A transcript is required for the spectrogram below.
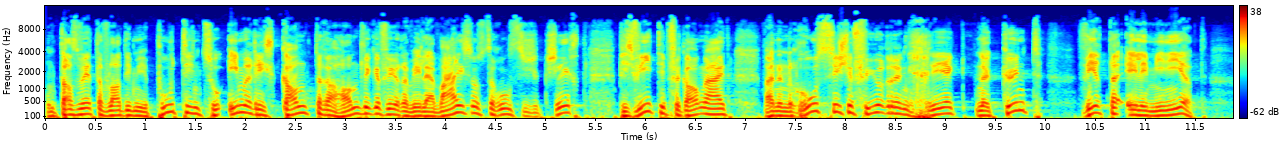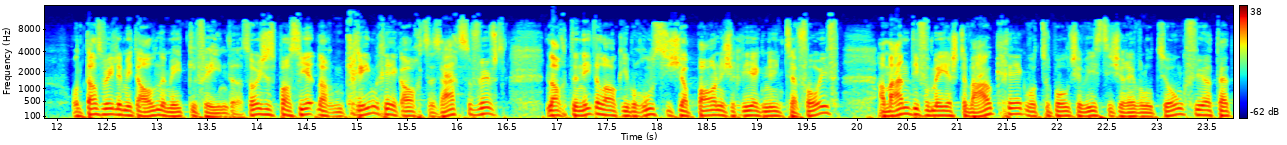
Und das wird der Wladimir Putin zu immer riskanteren Handlungen führen, weil er weiß aus der russischen Geschichte bis weit in die Vergangenheit, wenn ein russischer Führer einen Krieg nicht gönnt, wird er eliminiert. Und das will er mit allen Mitteln verhindern. So ist es passiert nach dem Krimkrieg 1856, nach der Niederlage im russisch-japanischen Krieg 1905, am Ende vom Ersten Weltkrieg, wo zur bolschewistischen Revolution geführt hat,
